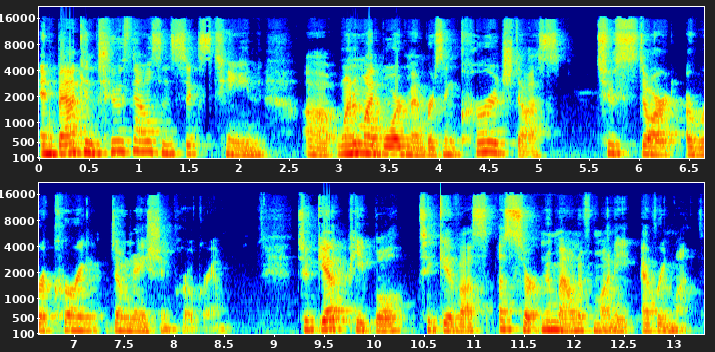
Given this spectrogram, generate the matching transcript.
And back in 2016 uh, one of my board members encouraged us to start a recurring donation program to get people to give us a certain amount of money every month.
